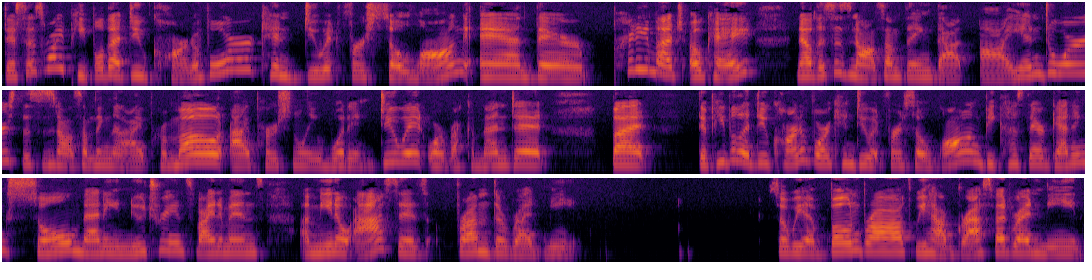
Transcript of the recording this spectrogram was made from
This is why people that do carnivore can do it for so long and they're pretty much okay. Now, this is not something that I endorse. This is not something that I promote. I personally wouldn't do it or recommend it. But the people that do carnivore can do it for so long because they're getting so many nutrients, vitamins, amino acids from the red meat. So we have bone broth, we have grass fed red meat.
